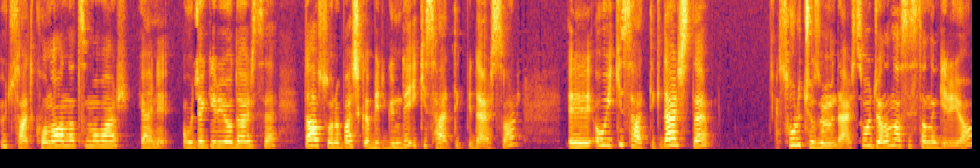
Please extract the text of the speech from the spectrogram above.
3 saat konu anlatımı var. Yani hoca giriyor derse. Daha sonra başka bir günde 2 saatlik bir ders var. E, o 2 saatlik derste soru çözümü dersi. Hocanın asistanı giriyor.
